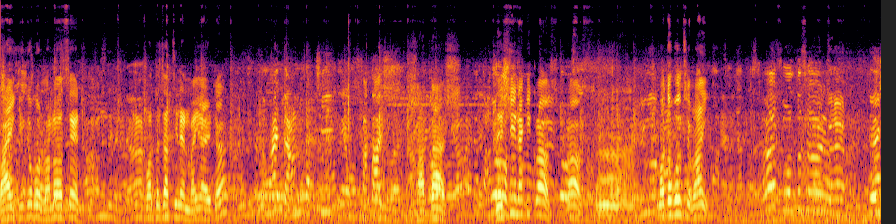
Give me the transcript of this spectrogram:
ভাই কি খবর? ভালো আছেন? কত চাচ্ছিলেন ভাইয়া এটা? সাতাশ। দেশি নাকি ক্রস? ক্রস। কত বলছে ভাই? তেইশ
